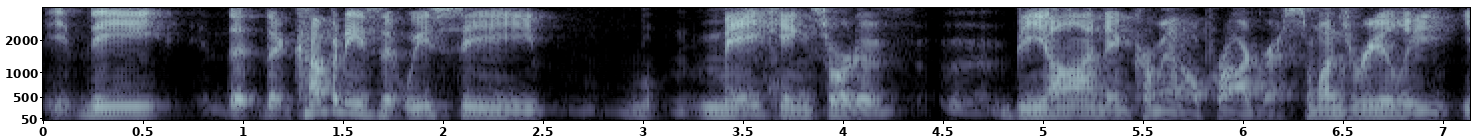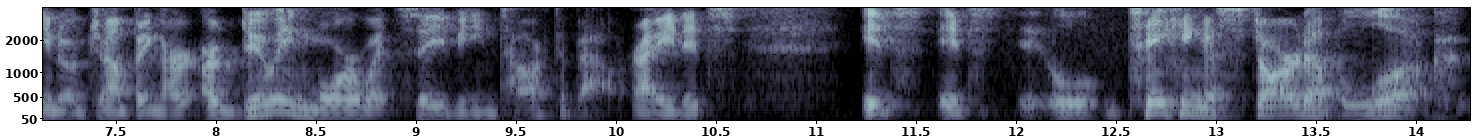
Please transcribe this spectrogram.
the, the the companies that we see making sort of beyond incremental progress the ones really you know jumping are, are doing more what sabine talked about right? It's it's it's taking a startup look,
